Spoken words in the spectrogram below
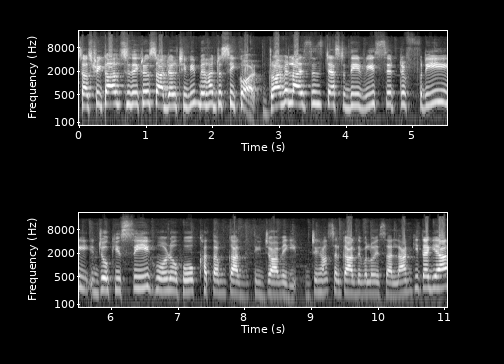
ਸਤਿ ਸ਼੍ਰੀ ਅਕਾਲ, ਤੁਸੀਂ ਦੇਖ ਰਹੇ ਹੋ ਸਾਡਲ ਟੀਵੀ ਮੈਂ ਹਾਂ Jassi Kaur. Driver licence test ਦੀ ਰੀਸਿਟ ਫ੍ਰੀ ਜੋ ਕਿ ਸੀ, ਹੁਣ ਉਹ ਖਤਮ ਕਰ ਦਿੱਤੀ ਜਾਵੇਗੀ। ਜੀ ਹਾਂ, ਸਰਕਾਰ ਦੇ ਵੱਲੋਂ ਇਸ ਐਲਾਨ ਕੀਤਾ ਗਿਆ।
